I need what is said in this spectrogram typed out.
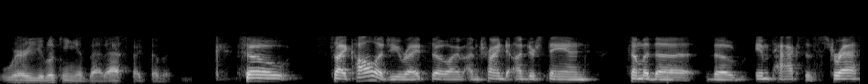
Where are you looking at that aspect of it? So, psychology, right? So, I'm, I'm trying to understand some of the the impacts of stress.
